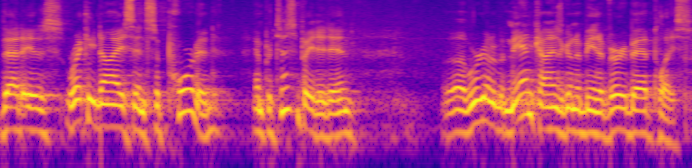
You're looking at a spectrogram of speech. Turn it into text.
that is recognized and supported and participated in, uh, we're going to, mankind is going to be in a very bad place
